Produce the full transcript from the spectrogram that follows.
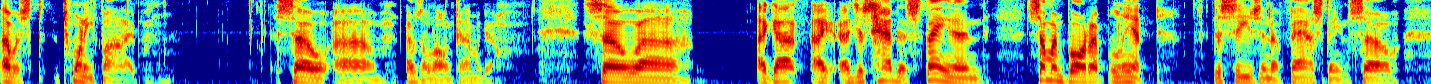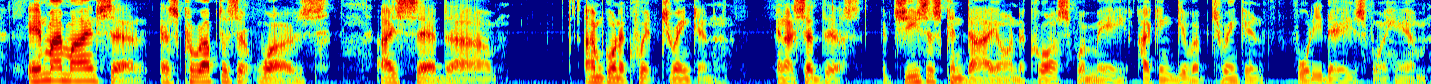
I was 25. So um, that was a long time ago. So uh, I got, I, I just had this thing, and someone brought up Lent, the season of fasting. So in my mindset, as corrupt as it was, I said, um, I'm going to quit drinking. And I said this if Jesus can die on the cross for me, I can give up drinking 40 days for him.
